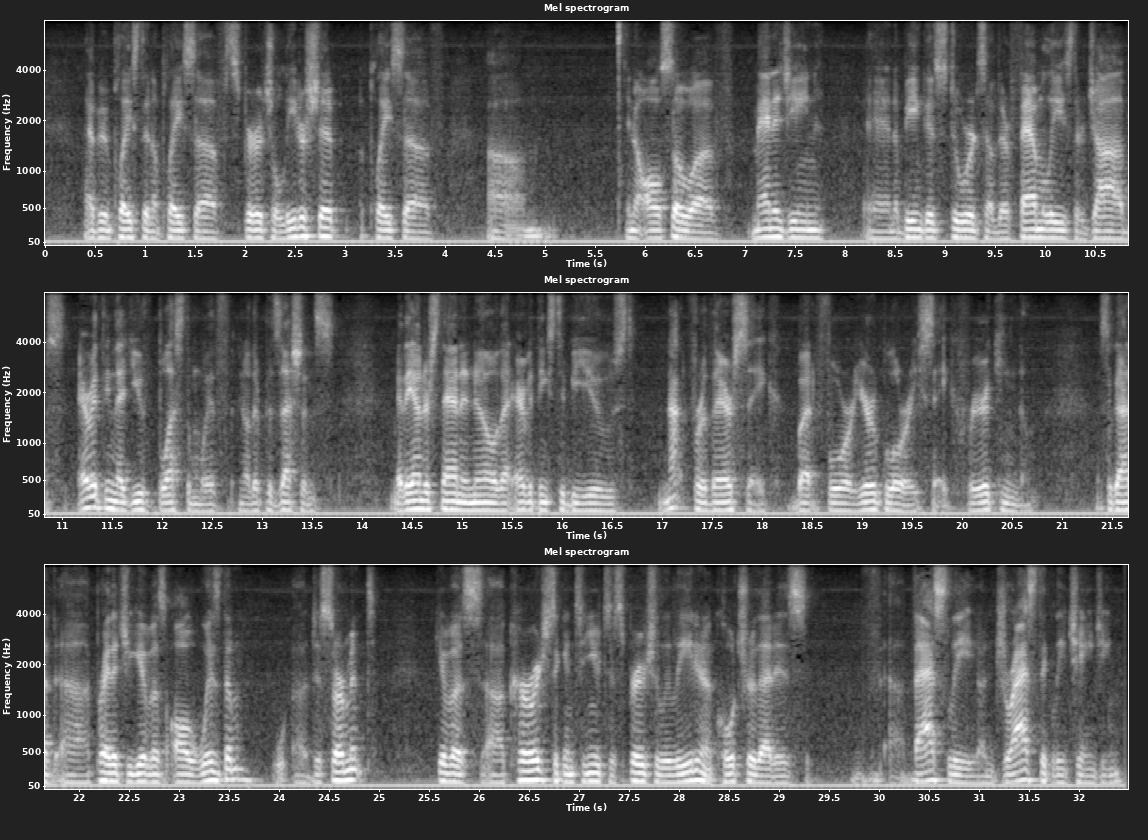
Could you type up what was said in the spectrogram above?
have been placed in a place of spiritual leadership, a place of, um, you know, also of managing and being good stewards of their families, their jobs, everything that you've blessed them with, you know, their possessions. May they understand and know that everything's to be used not for their sake, but for your glory's sake, for your kingdom. So, God, uh, I pray that you give us all wisdom, uh, discernment, give us uh, courage to continue to spiritually lead in a culture that is uh, vastly and drastically changing,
